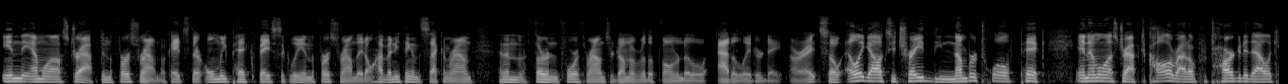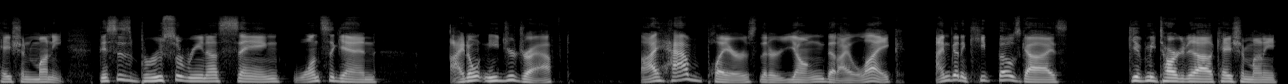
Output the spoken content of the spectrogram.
in the MLS draft in the first round. Okay, it's their only pick basically in the first round. They don't have anything in the second round, and then the third and fourth rounds are done over the phone at a- at a later date. All right, so LA Galaxy trade the number 12 pick in MLS draft to Colorado for targeted allocation money. This is Bruce Arena saying once again, I don't need your draft. I have players that are young that I like. I'm going to keep those guys. Give me targeted allocation money.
